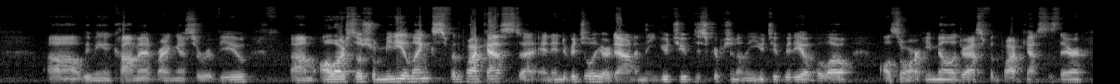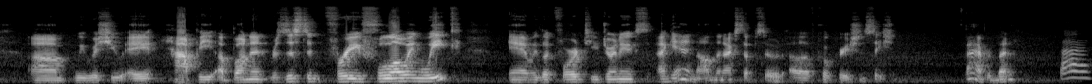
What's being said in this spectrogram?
uh, leaving a comment, writing us a review. Um, all our social media links for the podcast uh, and individually are down in the YouTube description on the YouTube video below. Also, our email address for the podcast is there. Um, we wish you a happy, abundant, resistant, free flowing week. And we look forward to you joining us again on the next episode of Co Creation Station. Bye, everybody. Bye.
